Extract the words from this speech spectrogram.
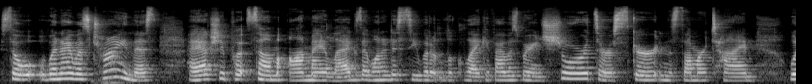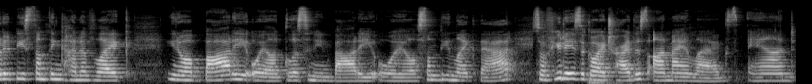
So when I was trying this, I actually put some on my legs. I wanted to see what it looked like if I was wearing shorts or a skirt in the summertime. Would it be something kind of like, you know, a body oil, a glistening body oil, something like that. So a few days ago, I tried this on my legs and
